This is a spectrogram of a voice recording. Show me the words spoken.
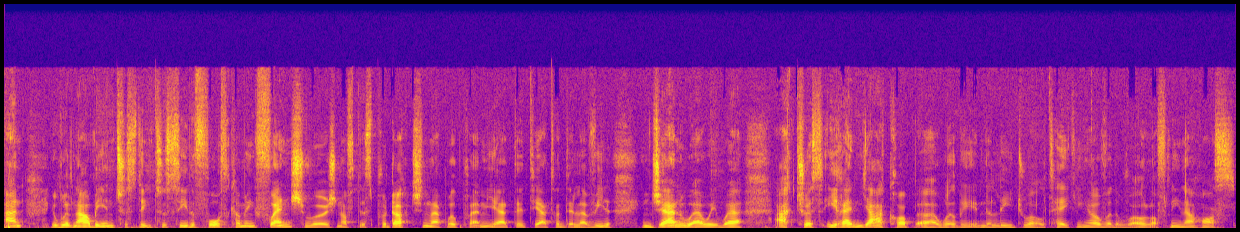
And it will now be interesting to see the forthcoming French version of this production that will premiere at the Théâtre de la Ville in January, where actress Irene Jacob uh, will be in the lead role, taking over the role of Nina Hoss.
